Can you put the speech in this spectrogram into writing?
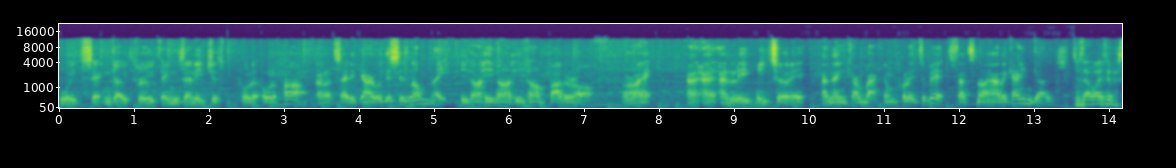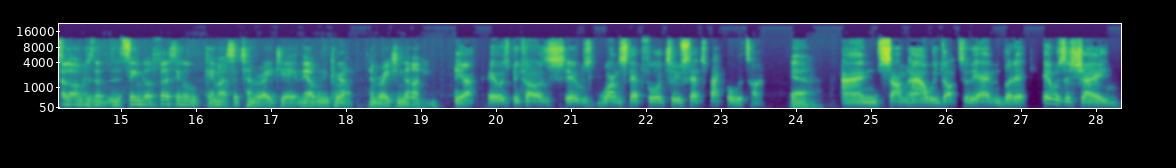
we'd sit and go through things, and he'd just pull it all apart. And I'd say to Gary, "Well, this isn't on me. You can't you can't you can't bugger off, all right." And, and, lead me to it, and then come back and pull it to bits. That's not how the game goes. So is that why it took us so long? Because the, the single, the first single came out September '88, and the album didn't come out September '89. Yeah, it was because it was one step forward, two steps back all the time. Yeah. And somehow we got to the end, but it it was a shame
